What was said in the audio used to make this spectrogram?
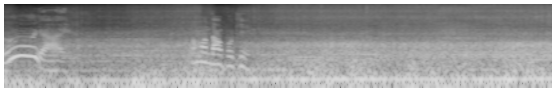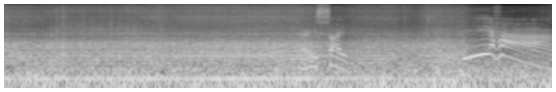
Ui, ai. Vamos andar um pouquinho. Isso aí. Iha!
